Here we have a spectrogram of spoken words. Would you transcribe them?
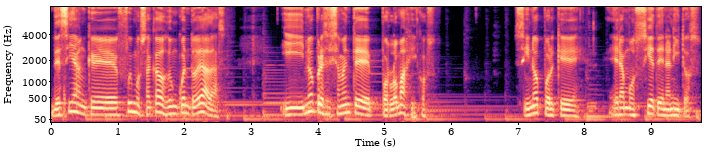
decían que fuimos sacados de un cuento de hadas, y no precisamente por lo mágicos, sino porque éramos siete enanitos.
